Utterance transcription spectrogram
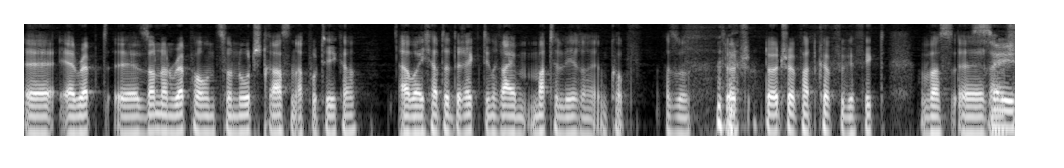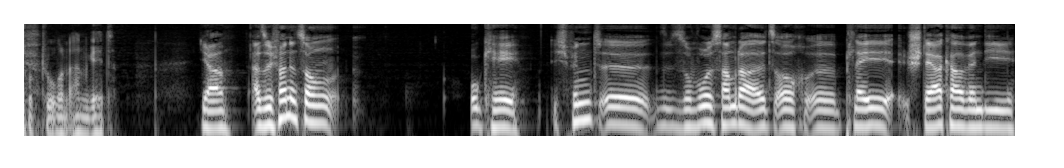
Äh, er rappt, äh, sondern Rapper und zur Not Straßenapotheker. Aber ich hatte direkt den Reim Mathelehrer im Kopf. Also Deutsch, Deutschrap hat Köpfe gefickt, was äh, Reimstrukturen angeht. Ja, also ich fand den Song okay. Ich finde äh, sowohl Samra als auch äh, Play stärker, wenn die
